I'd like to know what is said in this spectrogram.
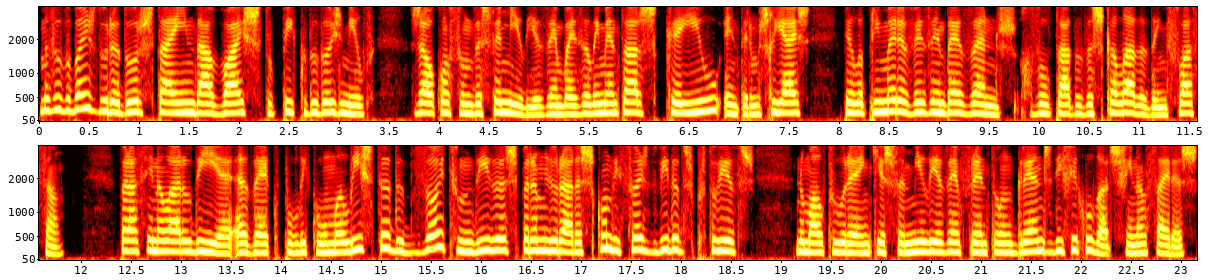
mas o de bens duradouros está ainda abaixo do pico de 2000. Já o consumo das famílias em bens alimentares caiu, em termos reais, pela primeira vez em 10 anos, resultado da escalada da inflação. Para assinalar o dia, a DECO publicou uma lista de 18 medidas para melhorar as condições de vida dos portugueses, numa altura em que as famílias enfrentam grandes dificuldades financeiras.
